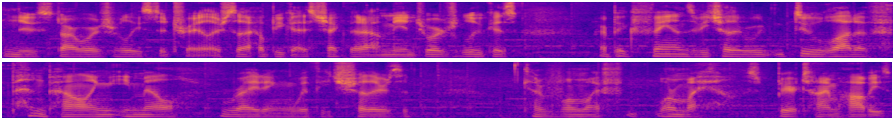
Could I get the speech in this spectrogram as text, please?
new Star Wars released a trailer, so I hope you guys check that out. Me and George Lucas are big fans of each other. We do a lot of pen paling, email writing with each other. It's kind of one of my one of my spare time hobbies.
